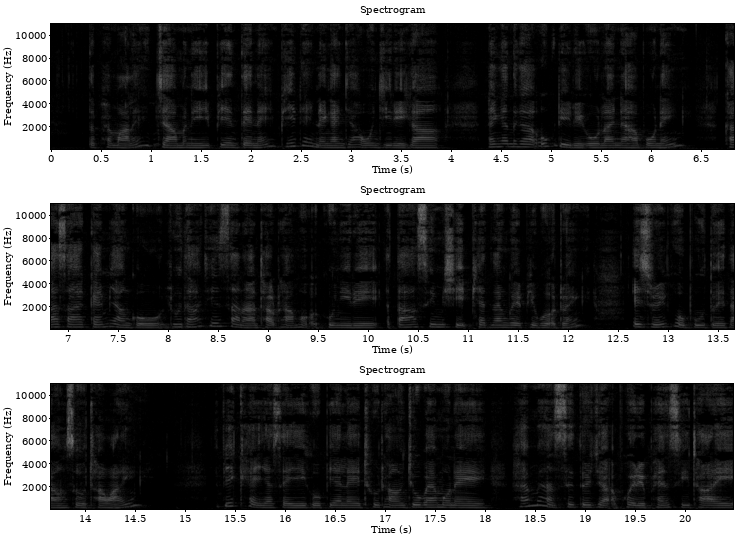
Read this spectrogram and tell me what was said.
။တစ်ဖက်မှာလည်းဂျာမနီပြင်သစ်နဲ့ပြည်ထောင်နိုင်ငံခြားဝန်ကြီးတွေကနိုင်ငံတကာဥပဒေတွေကိုလိုက်နာဖို့နဲ့ ဂါဇာကမ်းမြောင်ကိုလူသားချင်းစာနာထောက်ထားမှုအကူအညီတွေအသားစီးမရှိဖျက်ဆီးခွင့်ပြုဖို့အတွက်အစ္စရေးကိုပူးသွေးတောင်းဆိုထားပါတယ်။အပြစ်ခတ်ရစဲရေးကိုပြန်လည်ထူထောင်ကြိုးပမ်းမှုနဲ့ဟမ်မတ်စစ်သွေးကြအဖွဲ့တွေဖမ်းဆီးထားတဲ့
